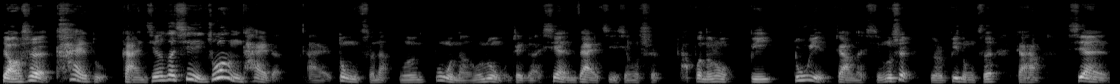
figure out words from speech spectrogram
表示态度、感情和心理状态的。哎，动词呢，我们不能用这个现在进行时啊，不能用 be doing 这样的形式，就是 be 动词加上现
